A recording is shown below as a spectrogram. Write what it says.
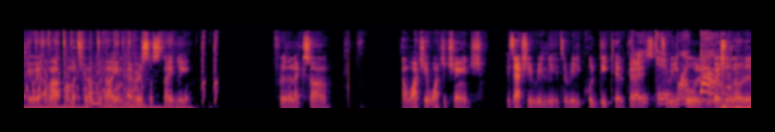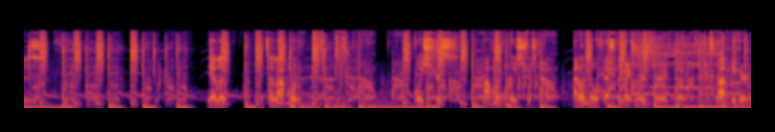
Okay, wait, I'm gonna, I'm gonna turn up the volume ever so slightly for the next song. And watch it, watch it change. It's actually really, it's a really cool detail, guys. It's really cool. You guys should know this. Yeah, look, it's a lot more boisterous. A lot more boisterous now. I don't know if that's the right word for it, but it's a lot bigger.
